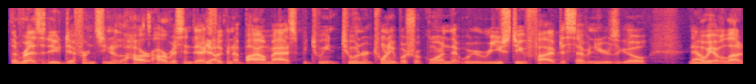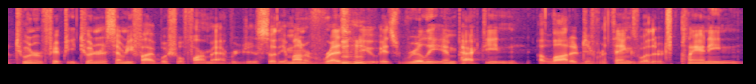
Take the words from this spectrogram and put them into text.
the residue difference, you know, the har- harvest index, Yeah. looking at biomass between 220 bushel corn that we were used to five to seven years ago. Now we have a lot of 250, 275 bushel farm averages. So the amount of mm-hmm. residue is really impacting a lot of different things, whether it's planting,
